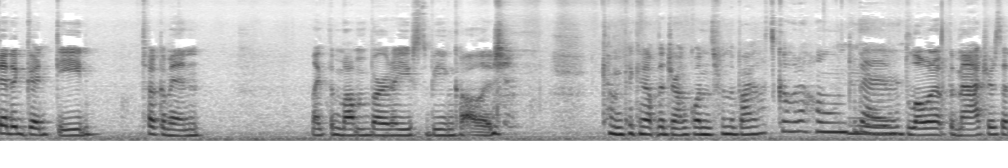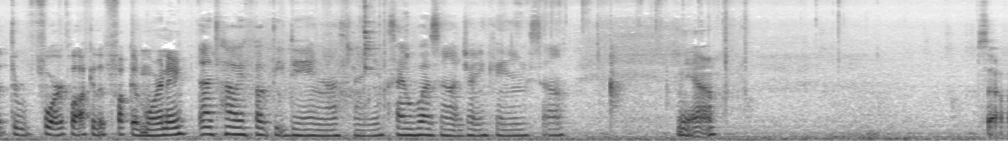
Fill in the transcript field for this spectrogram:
Did a good deed. Took him in. Like the mama bird I used to be in college. Come picking up the drunk ones from the bar. Let's go to home to bed. Blowing up the mattress at th- four o'clock in the fucking morning. That's how I felt the day last night because I was not drinking. So Yeah. So,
